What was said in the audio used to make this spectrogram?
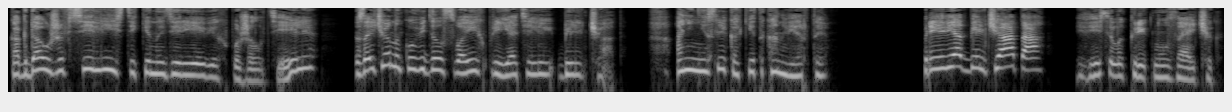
Когда уже все листики на деревьях пожелтели, зайчонок увидел своих приятелей-бельчат. Они несли какие-то конверты. «Привет, бельчата!» — весело крикнул зайчик.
